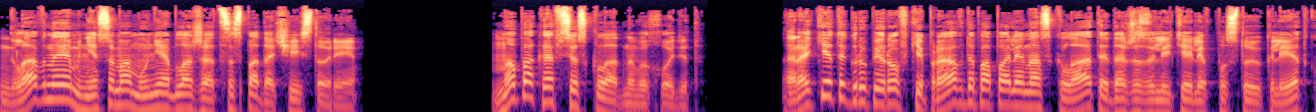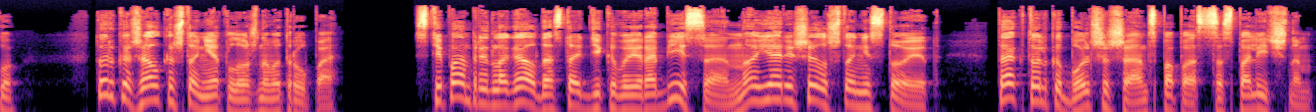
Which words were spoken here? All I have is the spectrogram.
Главное, мне самому не облажаться с подачей истории. Но пока все складно выходит. Ракеты группировки «Правда» попали на склад и даже залетели в пустую клетку. Только жалко, что нет ложного трупа. Степан предлагал достать дикого ирабиса, но я решил, что не стоит. Так только больше шанс попасться с поличным.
